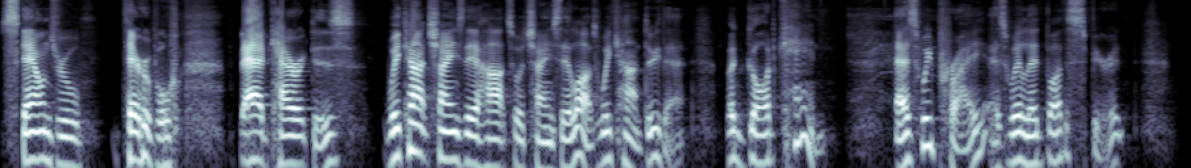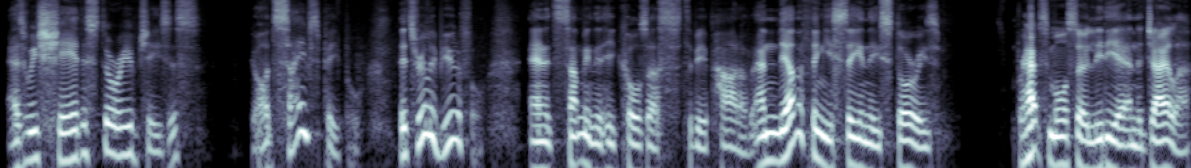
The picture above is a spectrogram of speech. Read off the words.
scoundrel, terrible, bad characters. We can't change their hearts or change their lives. We can't do that. But God can. As we pray, as we're led by the Spirit, as we share the story of Jesus, God saves people. It's really beautiful and it's something that he calls us to be a part of. And the other thing you see in these stories, perhaps more so Lydia and the jailer,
